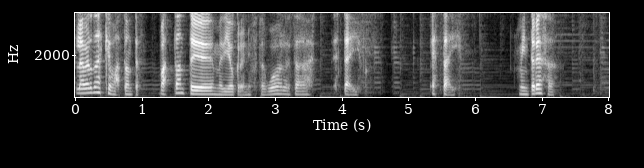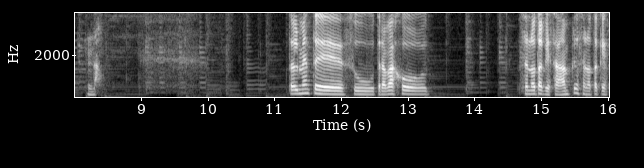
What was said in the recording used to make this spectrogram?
La verdad es que bastante, bastante mediocre World está, está ahí. Está ahí. ¿Me interesa? No. Realmente su trabajo se nota que es amplio, se nota que,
